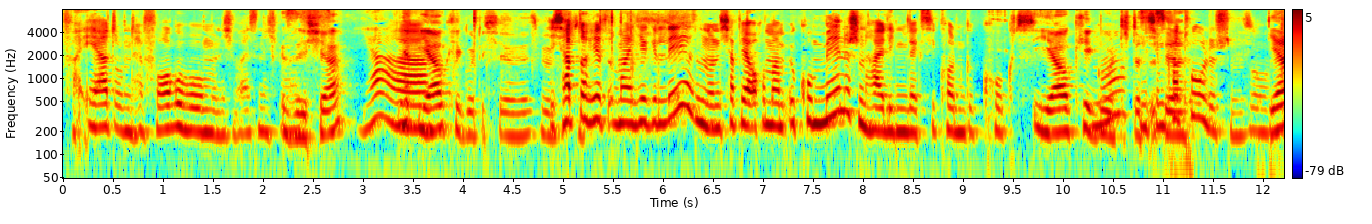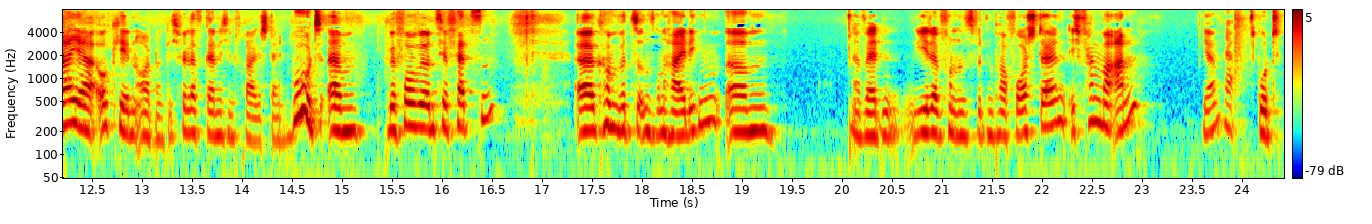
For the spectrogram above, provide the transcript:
verehrt und hervorgehoben und ich weiß nicht was. Sicher? Ja. Ja, okay, gut. Ich, äh, ich, Ich habe doch jetzt immer hier gelesen und ich habe ja auch immer im ökumenischen Heiligenlexikon geguckt. ja, okay, gut. Ne? Das Nicht ist im ja, katholischen. So. ja, ja, okay, in Ordnung. Ich will das gar nicht in Frage stellen. Gut, ähm, bevor wir uns hier fetzen, äh, kommen wir zu unseren Heiligen. Ähm, da werden, jeder von uns wird ein paar vorstellen. Ich fange mal an. Ja? Ja. Gut.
